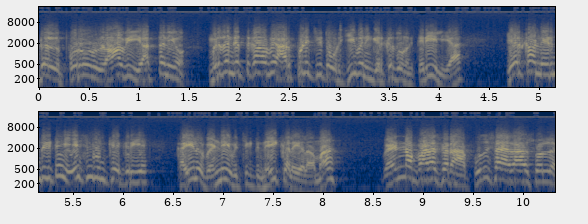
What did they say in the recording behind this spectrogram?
உடல் பொருள் ஆவி அத்தனையும் மிருதங்கத்துக்காகவே அர்ப்பணிச்சுட்டு ஒரு ஜீவன் இங்க இருக்கிறது உனக்கு தெரியலையா? ஏற்காடுல இருந்துகிட்டே ஏசி ரூம் கேக்குறியே. கையில வெண்ணெயை வச்சுக்கிட்டு நெய் கலையலாமா? வெண்ண பழசுடா. புதுசா ஏதாவது சொல்லு.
